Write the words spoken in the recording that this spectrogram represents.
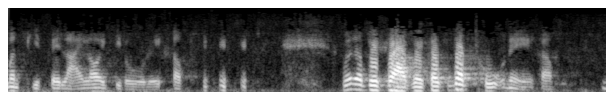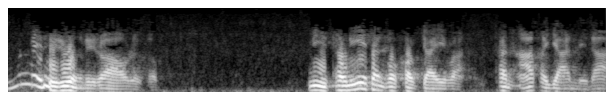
มันผิดไปหลายร้อยกิโลเลยครับมันเอาไปฝากไปกับวัตถุนี่ครับ มันไม่ได้เรื่องในราวเลยครับ นี่เท่านี้ท่านก็เข้าใจว่า ท่านหาพยานไม่ได้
